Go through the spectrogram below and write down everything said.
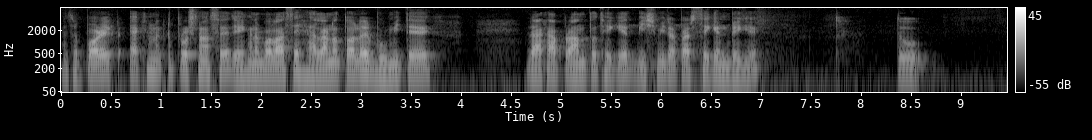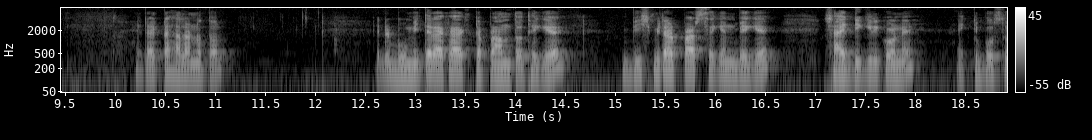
আচ্ছা পরে এখন একটা প্রশ্ন আছে যে এখানে বলা আছে, হেলানো তলের ভূমিতে রাখা প্রান্ত থেকে বিশ মিটার পার সেকেন্ড বেগে। তো এটা একটা হেলানো তল। এটার ভূমিতে রাখা একটা প্রান্ত থেকে বিশ মিটার পার সেকেন্ড বেগে ষাট ডিগ্রি কোণে একটি বস্তু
